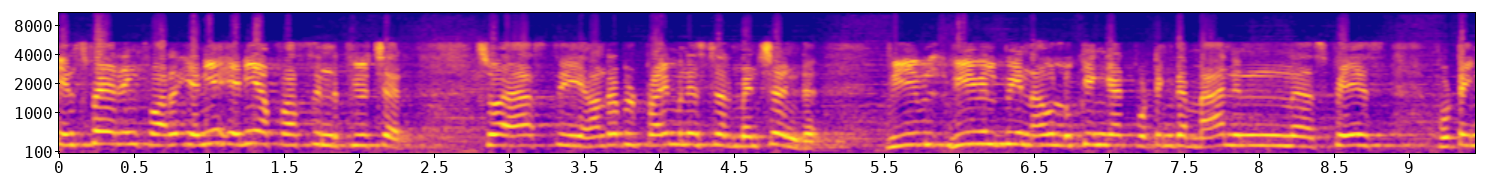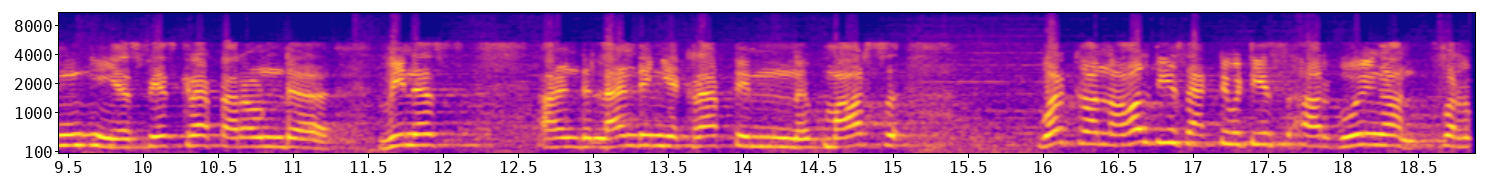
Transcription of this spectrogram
inspiring for any, any of us in the future. So as the Honorable Prime Minister mentioned, we will, we will be now looking at putting the man in uh, space, putting a spacecraft around uh, Venus and landing a craft in Mars. Work on all these activities are going on for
